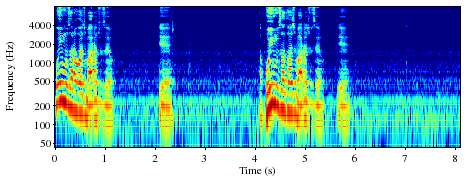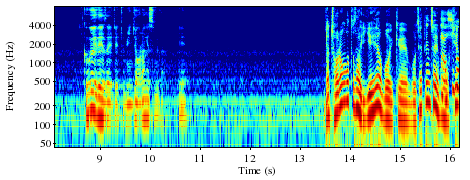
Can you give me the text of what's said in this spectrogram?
호위무사라고 하지 말아주세요. 예. 아, 보위무사도 하지 말아주세요. 예. 그거에 대해서 이제 좀 인정을 하겠습니다. 예. 야, 저런 것도 다 이해해요. 뭐 이렇게 뭐 채팅창에 뭐 보기를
